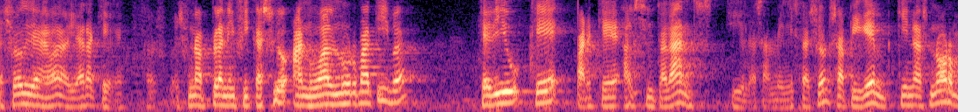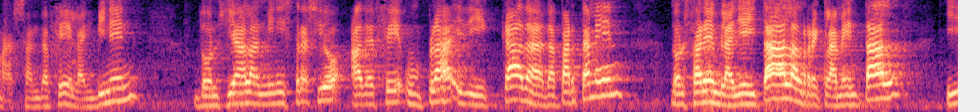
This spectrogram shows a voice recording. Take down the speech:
Això dirà, bueno, i ara què? És una planificació anual normativa que diu que perquè els ciutadans i les administracions sapiguem quines normes s'han de fer l'any vinent, doncs ja l'administració ha de fer un pla i dir cada departament doncs farem la llei tal, el reglament tal i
